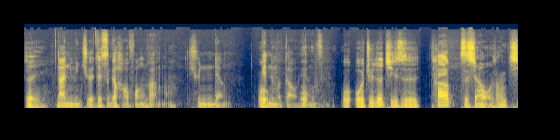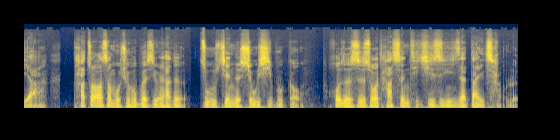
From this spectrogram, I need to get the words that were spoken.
对那你们觉得这是个好方法吗？训练量变那么高这样子？我我觉得其实他只想要往上加，他撞到上不去，会不会是因为他的组间的休息不够，或者是说他身体其实已经在代偿了，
